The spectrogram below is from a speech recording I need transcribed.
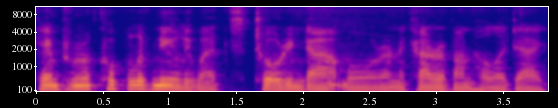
came from a couple of newlyweds touring Dartmoor on a caravan holiday.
